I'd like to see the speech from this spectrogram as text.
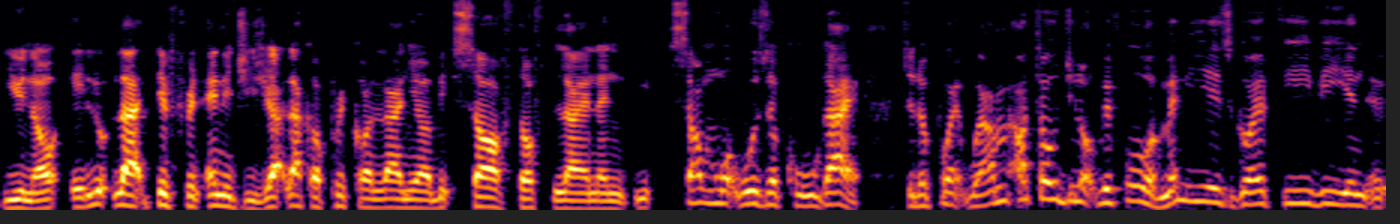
you know, it looked like different energies. You act like a prick online, you're a bit soft off the line, and you somewhat was a cool guy to the point where I'm, i told you lot before, many years ago, FTV and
